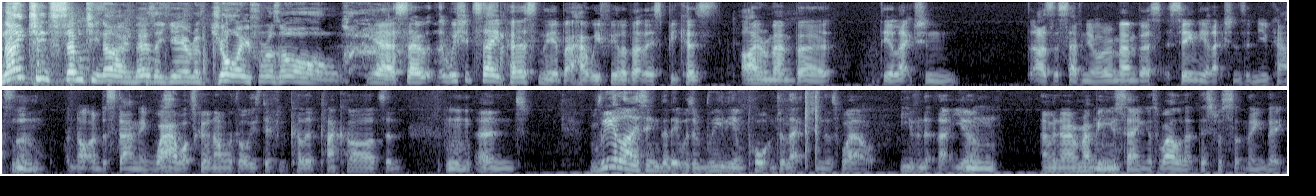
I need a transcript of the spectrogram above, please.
1979, there's a year of joy for us all. Yeah, so we should say personally about how we feel about this because I remember the election as a seven year old. I remember seeing the elections in Newcastle and hmm. not understanding, wow, what's going on with all these different coloured placards and hmm. and realizing that it was a really important election as well, even at that young. Hmm. I mean, I remember you saying as well that this was something that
